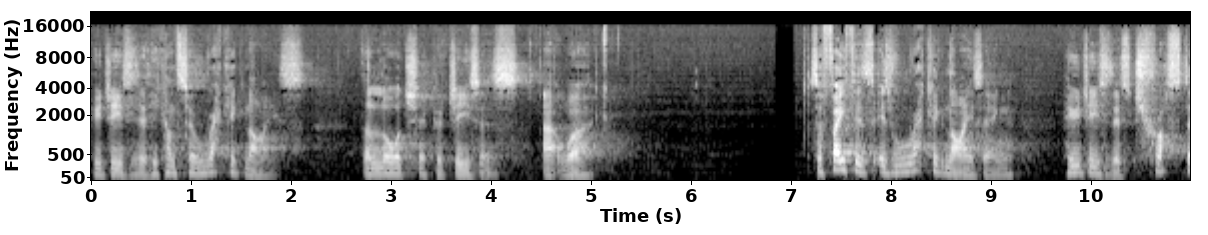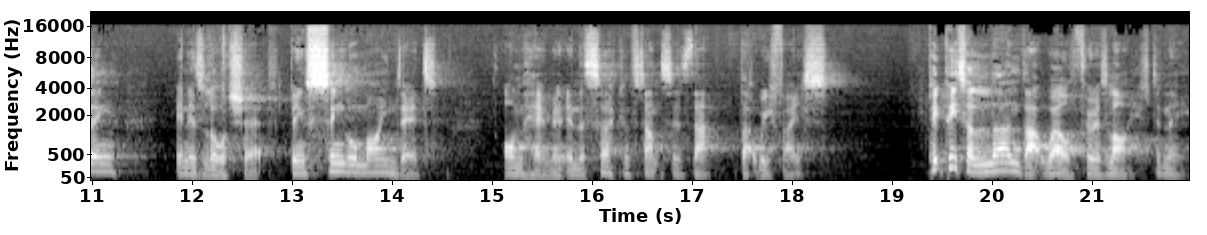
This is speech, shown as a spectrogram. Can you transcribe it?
who Jesus is. He comes to recognize the lordship of Jesus at work. So faith is, is recognizing who Jesus is, trusting in his lordship, being single minded on him in, in, the circumstances that, that we face. P- Peter learned that well through his life, didn't he?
